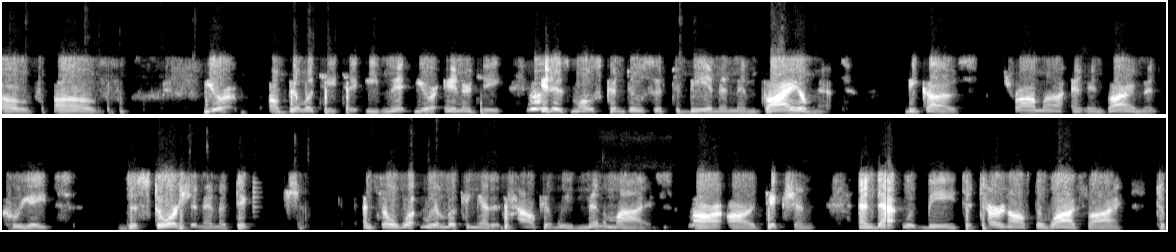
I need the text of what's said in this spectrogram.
of, of your ability to emit your energy, it is most conducive to be in an environment because trauma and environment creates distortion and addiction and so what we're looking at is how can we minimize our, our addiction? And that would be to turn off the Wi-Fi, to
